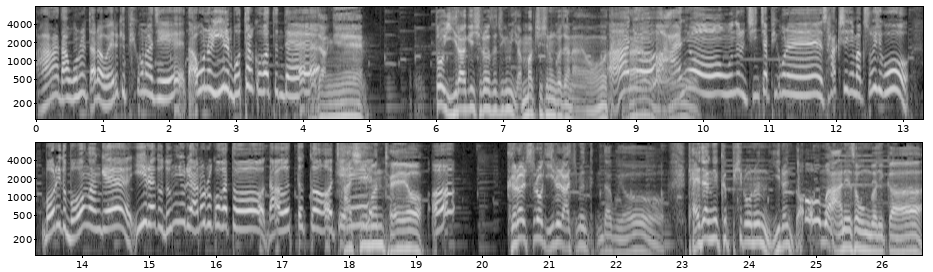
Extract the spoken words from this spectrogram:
아 나 오늘따라 왜 이렇게 피곤하지? 나 오늘 일 못할 것 같은데. 회장님 또 일하기 싫어서 지금 연막 치시는 거잖아요. 다 아니요, 알아요. 아니요. 오늘은 진짜 피곤해. 삭신이 막 쑤시고 머리도 멍한 게 일해도 능률이 안 오를 것 같아. 나 어떡하지? 하시면 돼요. 어? 그럴수록 일을 하시면 된다고요. 대장님 그 피로는 일을 너무 안 해서 온 거니까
